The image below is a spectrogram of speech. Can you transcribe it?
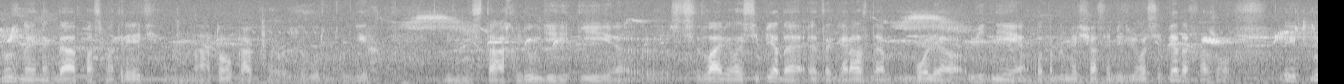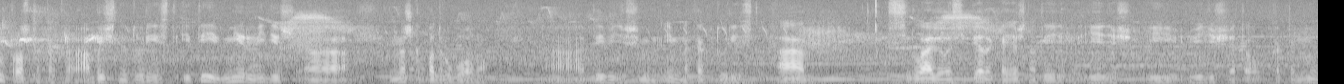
Нужно иногда посмотреть на то, как живут в других местах люди. И э, седла велосипеда это гораздо более виднее. Вот, например, сейчас я без велосипеда хожу, и, ну, просто как обычный турист. И ты мир видишь э, немножко по-другому. А, ты видишь именно, именно как турист. А седла велосипеда, конечно, ты едешь и видишь это, как-то ну,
